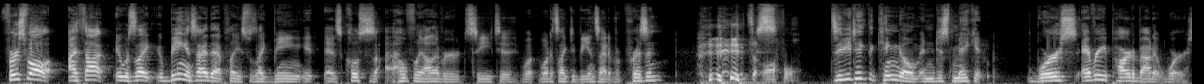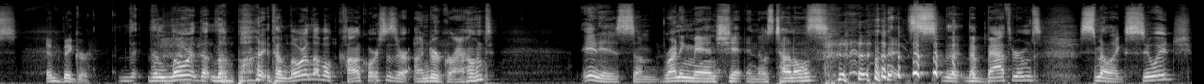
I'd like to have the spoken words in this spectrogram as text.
First of all, I thought it was like being inside that place was like being it, as close as hopefully I'll ever see to what, what it's like to be inside of a prison. it's awful So if you take the Kingdome and just make it worse, every part about it worse. and bigger. The, the lower the, the the lower level concourses are underground. It is some running man shit in those tunnels. The, the bathrooms smell like sewage.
